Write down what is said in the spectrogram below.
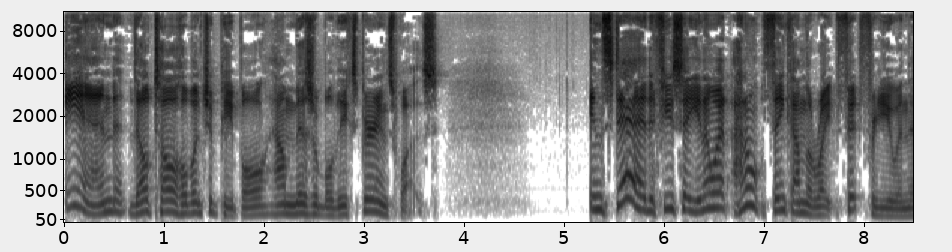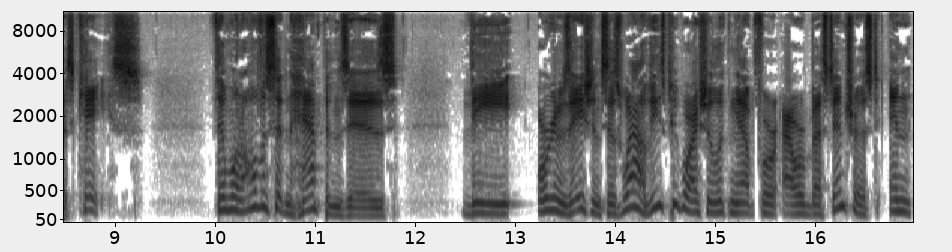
And they'll tell a whole bunch of people how miserable the experience was. Instead, if you say, you know what, I don't think I'm the right fit for you in this case, then what all of a sudden happens is the organization says, wow, these people are actually looking out for our best interest. And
